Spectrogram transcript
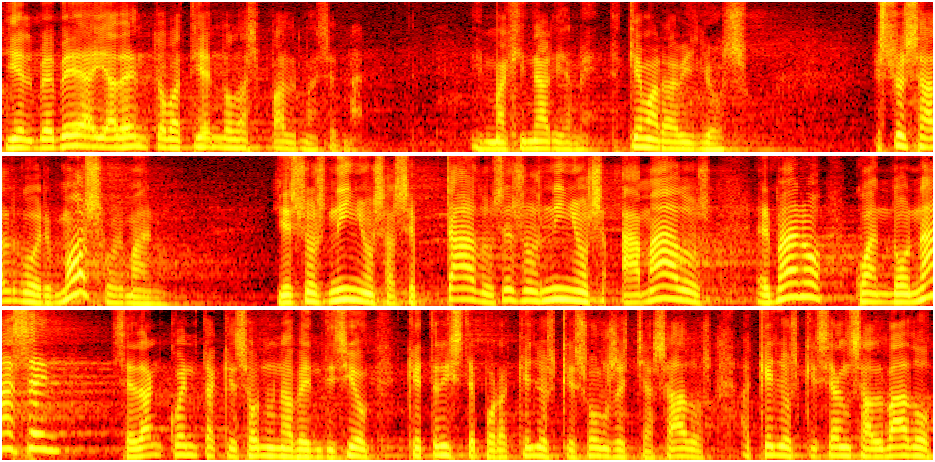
y el bebé ahí adentro batiendo las palmas, hermano. Imaginariamente. Qué maravilloso. Esto es algo hermoso, hermano. Y esos niños aceptados, esos niños amados, hermano, cuando nacen se dan cuenta que son una bendición. Qué triste por aquellos que son rechazados, aquellos que se han salvado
